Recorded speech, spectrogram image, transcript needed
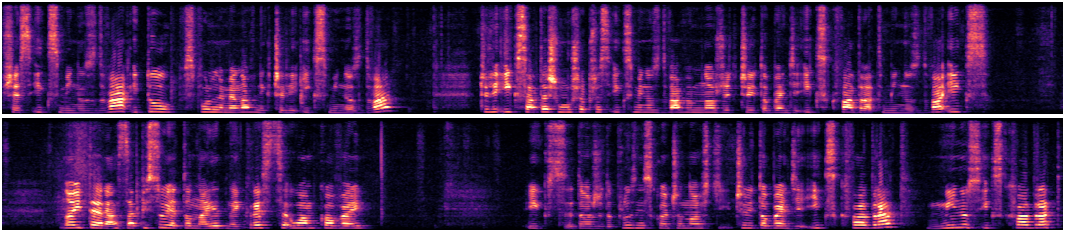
przez x minus 2 i tu wspólny mianownik, czyli x minus 2. Czyli x też muszę przez x minus 2 wymnożyć, czyli to będzie x kwadrat minus 2x. No i teraz zapisuję to na jednej kresce ułamkowej. x dąży do plus nieskończoności, czyli to będzie x kwadrat minus x kwadrat,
